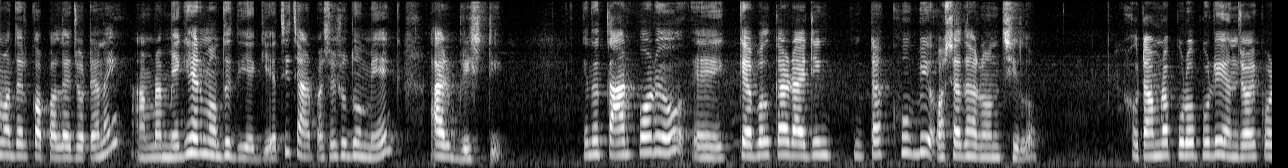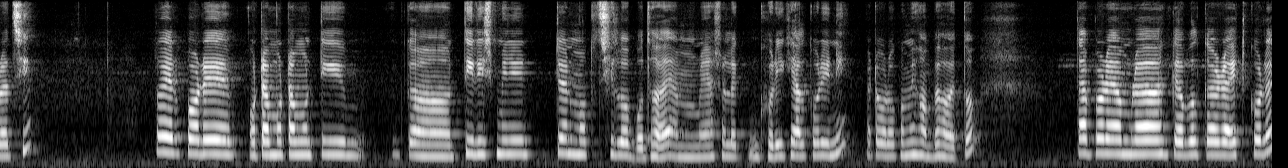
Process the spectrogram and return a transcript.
আমাদের কপালে জোটে নাই। আমরা মেঘের মধ্যে দিয়ে গিয়েছি, চারপাশে শুধু মেঘ আর বৃষ্টি। কিন্তু তারপরেও এই কেবল কার রাইডিংটা খুবই অসাধারণ ছিল। ওটা আমরা পুরোপুরি এনজয় করেছি। তো এরপরে ওটা মোটামুটি তিরিশ মিনিটের মতো ছিল বোধ হয় আমি আসলে ঘড়ি খেয়াল করিনি বাট ওরকমই হবে হয়তো। তারপরে আমরা কেবল কার রাইড করে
